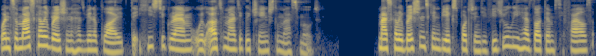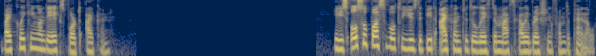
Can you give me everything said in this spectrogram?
Once a mass calibration has been applied, the histogram will automatically change to mass mode. Mass calibrations can be exported individually as .mc files by clicking on the export icon. It is also possible to use the bin icon to delete the mass calibration from the panel,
